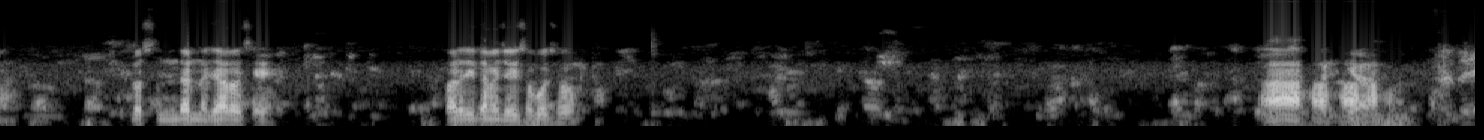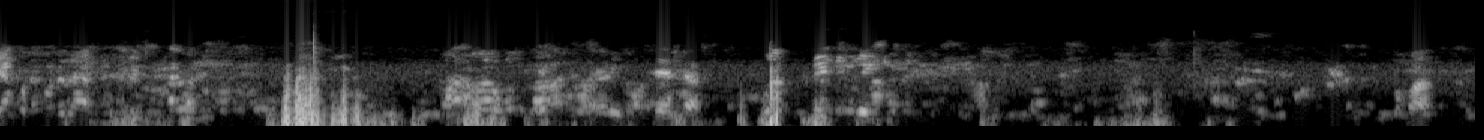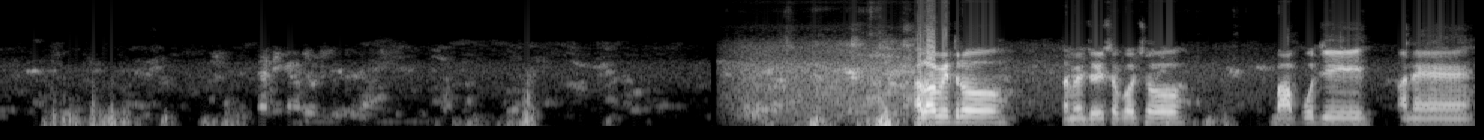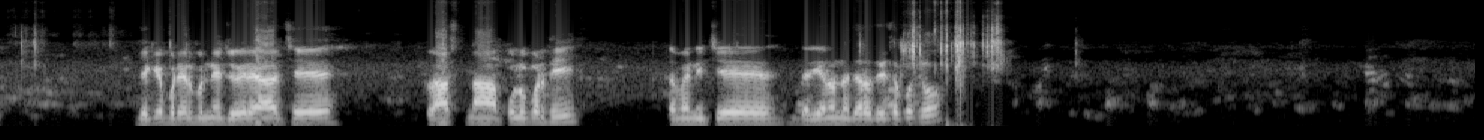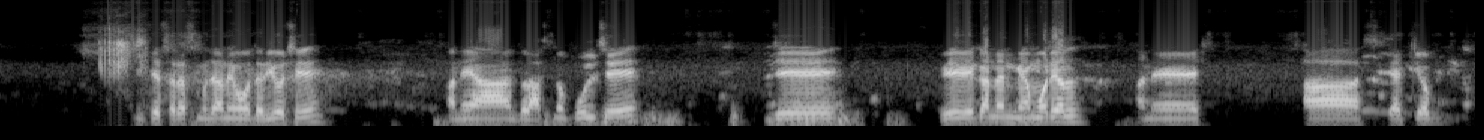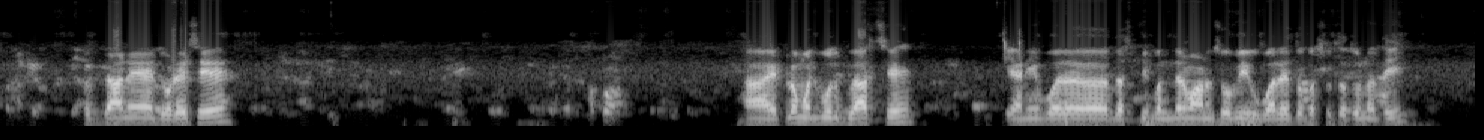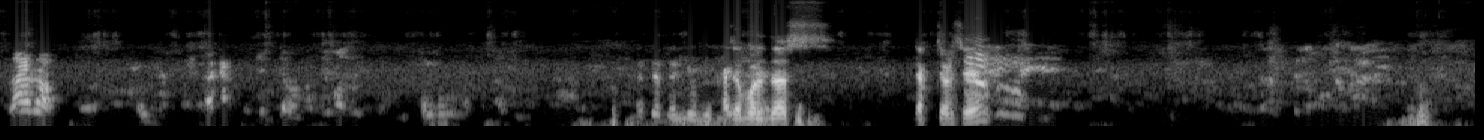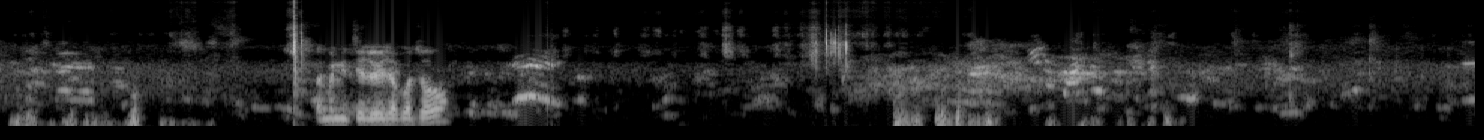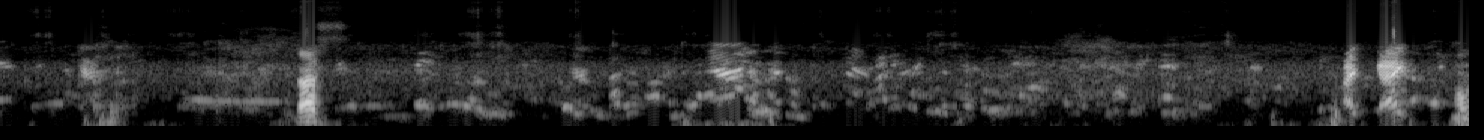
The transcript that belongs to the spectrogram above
એટલો સુંદર નજારો છે. ફરીથી તમે જોઈ શકો છો. હા હા હા હા હા. હલો મિત્રો. તમે જોઈ શકો છો, બાપુજી અને જે કે પટેલ બંને જોઈ રહ્યા છે ક્લાસના પુલ ઉપરથી. તમે નીચે દરિયાનો નજારો જોઈ શકો છો. નીચે સરસ મજાનો એવો દરિયો છે અને આ ગ્લાસનો પુલ છે, જે વિવેકાનંદ મેમોરિયલ અને આ સ્ટેચ્યુ ઓફ બધાને જોડે છે. હા, એટલો મજબૂત ગ્લાસ છે કે એની ઉપર દસથી પંદર માણસો બી ઊભા રહે તો કશું થતું નથી. જબરદસ્ત સ્ટ્રક્ચર છે. તમે નીચે જોઈ શકો છો.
